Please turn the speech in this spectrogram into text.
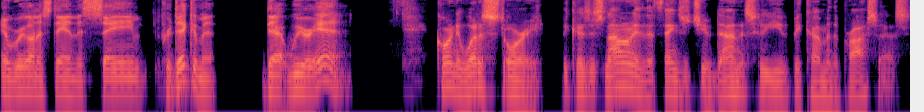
And we're going to stay in the same predicament that we're in. Cortney, what a story. because it's not only the things that you've done, it's who you've become in the process.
